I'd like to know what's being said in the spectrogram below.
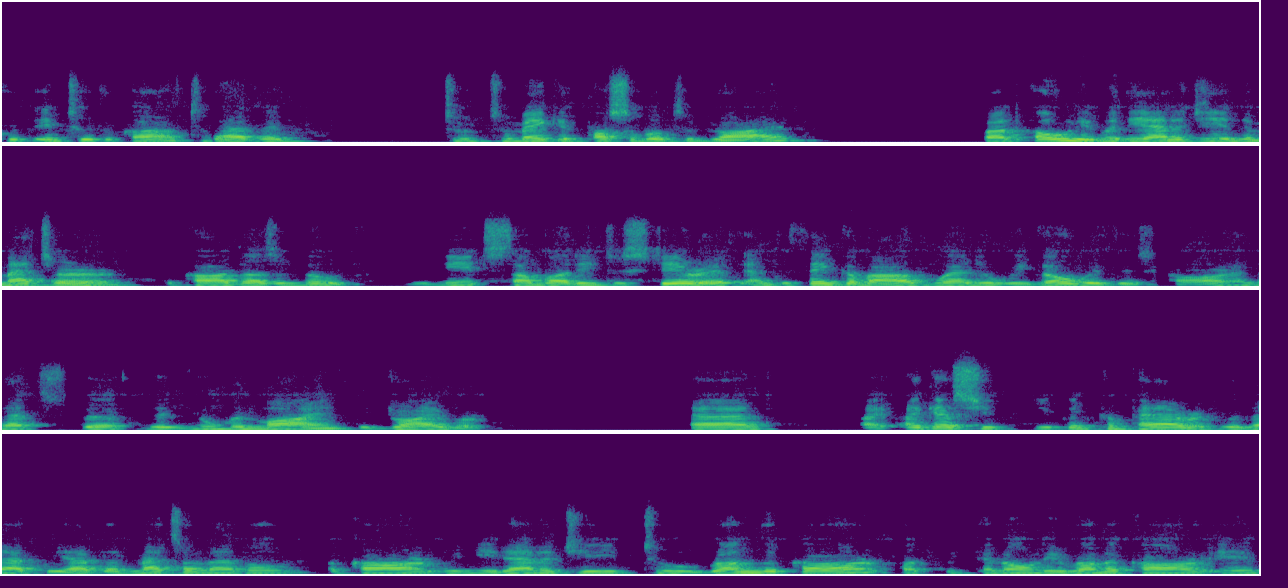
put into the car to have it, to, to make it possible to drive. But only with the energy in the matter, the car doesn't move. You need somebody to steer it and to think about where do we go with this car. And that's the, the human mind, the driver. And I, I, guess you, you can compare it with that. We have that matter level, a car, we need energy to run the car, but we can only run a car if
